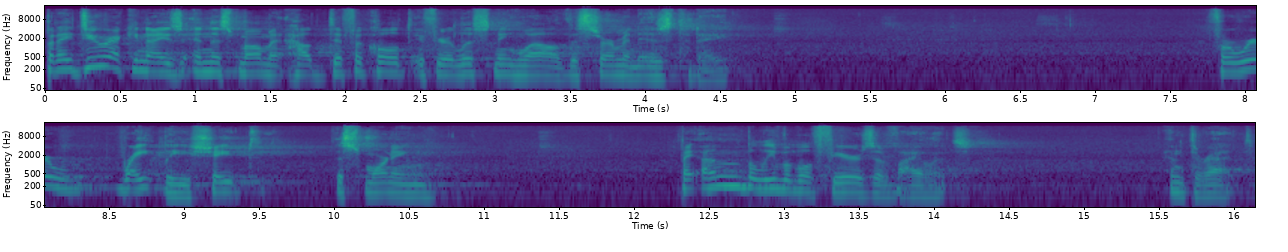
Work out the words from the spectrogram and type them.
But I do recognize in this moment how difficult, if you're listening well, the sermon is today. For we're rightly shaped this morning by unbelievable fears of violence and threat.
